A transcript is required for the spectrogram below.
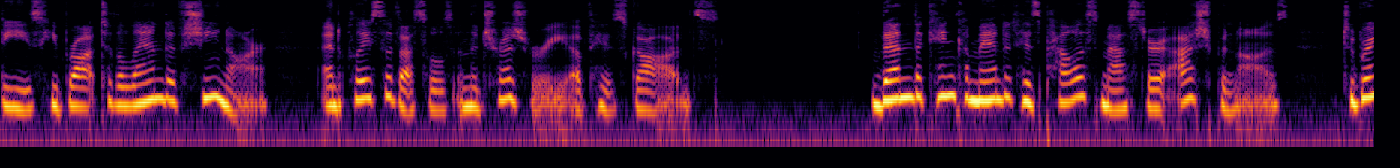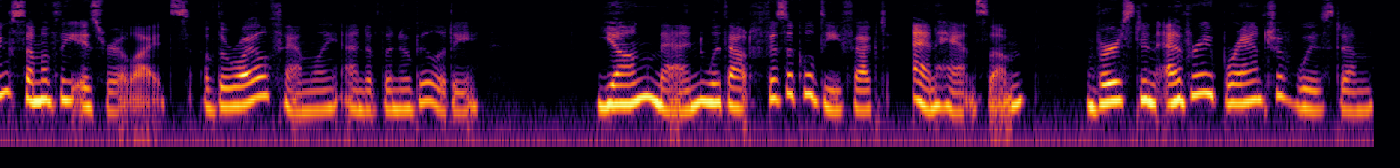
These he brought to the land of Shinar and place the vessels in the treasury of his gods. Then the king commanded his palace master Ashpenaz to bring some of the Israelites, of the royal family and of the nobility, young men without physical defect and handsome, versed in every branch of wisdom,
